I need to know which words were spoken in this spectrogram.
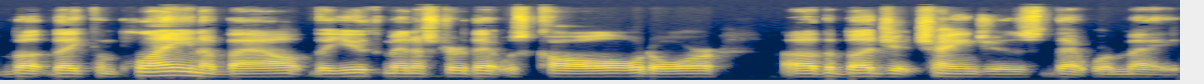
but they complain about the youth minister that was called or uh, the budget changes that were made.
